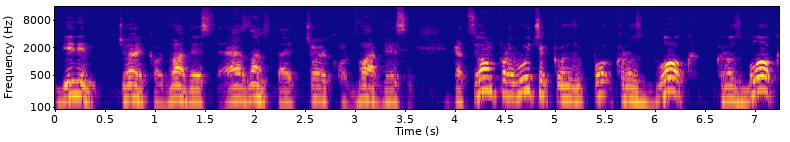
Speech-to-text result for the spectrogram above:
vidim čovjeka od 2.10, a ja znam šta je čovjek od 2.10, kad se on provuče kroz, kroz blok, kroz blok,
